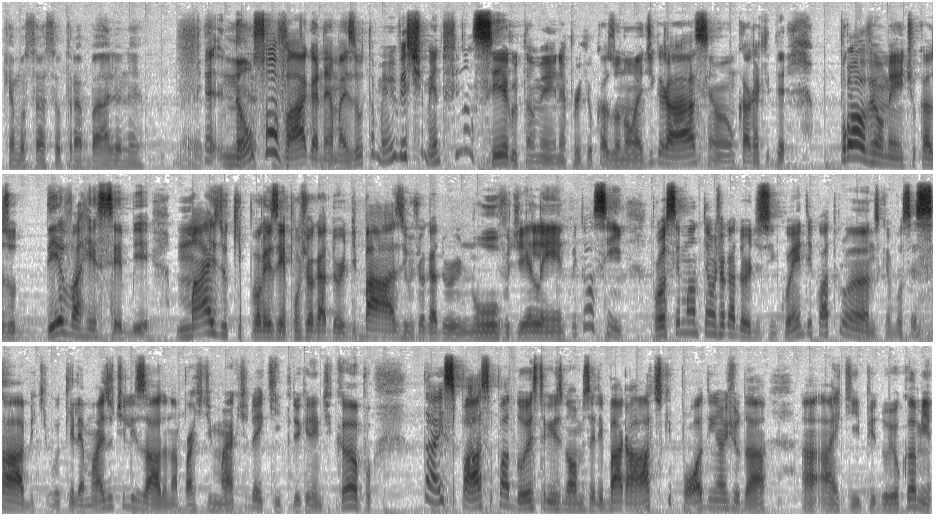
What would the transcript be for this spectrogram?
quer mostrar seu trabalho, né? É, não só vaga, né? Mas eu, também o investimento financeiro também, né? Porque o Cazu não é de graça, é um cara que. De... Provavelmente o Cazu deva receber mais do que, por exemplo, um jogador de base, um jogador novo de elenco. Então, assim, para você manter um jogador de 54 anos, que você sabe que, que ele é mais utilizado na parte de marketing da equipe do que dentro de campo, dá espaço para dois, três nomes ali baratos que podem ajudar a, a equipe do Yokohama.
